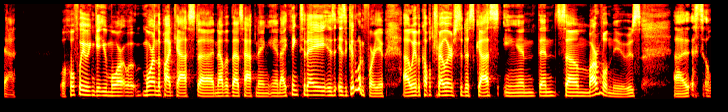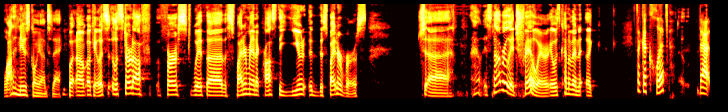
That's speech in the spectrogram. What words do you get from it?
Yeah. Well, hopefully we can get you more more on the podcast uh, now that that's happening. And I think today is is a good one for you. Uh, we have a couple trailers to discuss, and then some Marvel news. Uh, it's a lot of news going on today. But um, okay, let's let's start off first with uh, the Spider-Man across the un- the Spider Verse. Uh, it's not really a trailer. It was kind of an like it's like a clip that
